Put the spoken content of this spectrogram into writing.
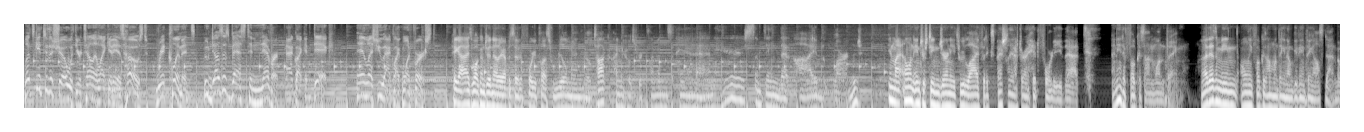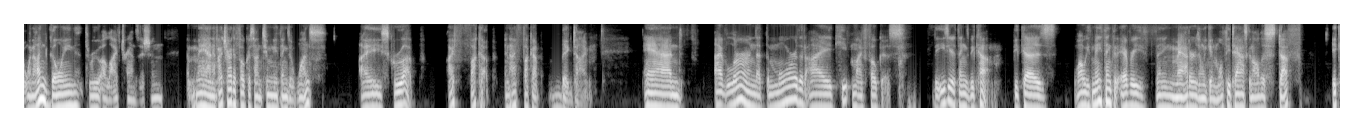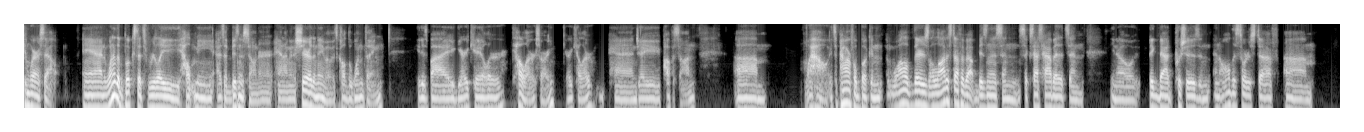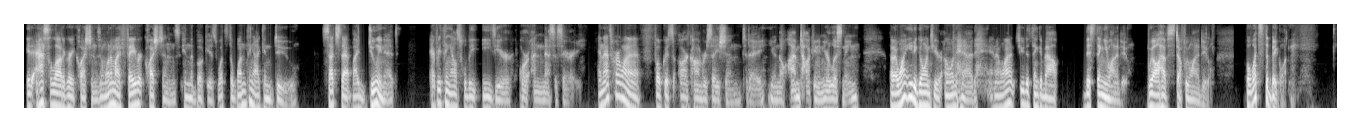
Let's get to the show with your Tell It Like It Is host, Rick Clemens, who does his best to never act like a dick, unless you act like one first. Hey guys, welcome to another episode of 40 Plus Real Men, Real Talk. I'm your host, Rick Clemens, and here's something that I've learned in my own interesting journey through life, but especially after I hit 40, that I need to focus on one thing. That doesn't mean only focus on one thing and don't get anything else done. But when I'm going through a life transition, man, if I try to focus on too many things at once, I screw up. I fuck up and I fuck up big time. And I've learned that the more that I keep my focus, the easier things become. Because while we may think that everything matters and we can multitask and all this stuff, it can wear us out. And one of the books that's really helped me as a business owner, and I'm going to share the name of it, it's called The One Thing. It is by Gary Keller, Keller, sorry, Gary Keller and Jay Papasan. Um, wow, it's a powerful book. And while there's a lot of stuff about business and success habits and, you know, big bad pushes and, and all this sort of stuff, um, it asks a lot of great questions. And one of my favorite questions in the book is what's the one thing I can do such that by doing it, everything else will be easier or unnecessary? And that's where I want to focus our conversation today, even though I'm talking and you're listening. But I want you to go into your own head and I want you to think about this thing you want to do. We all have stuff we want to do. But what's the big one?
